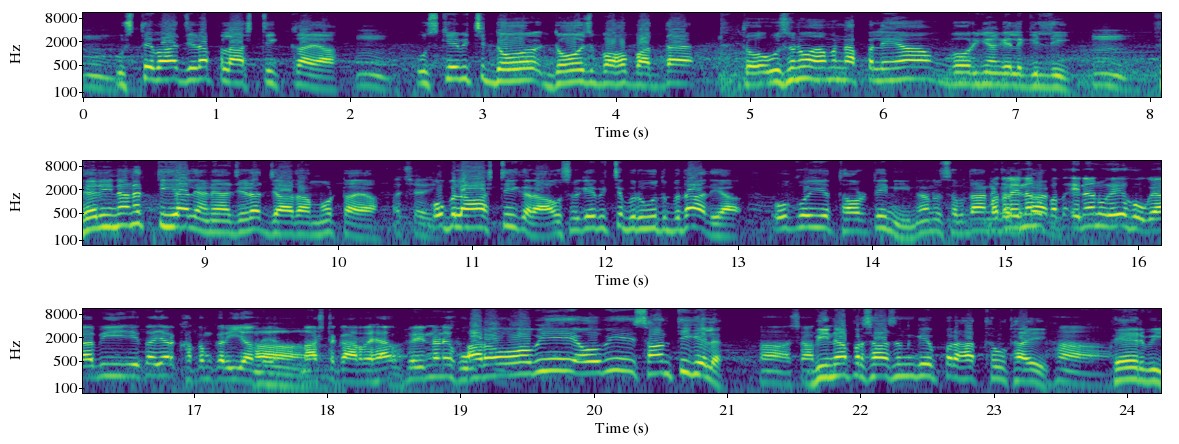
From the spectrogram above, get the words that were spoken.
ਹੂੰ। ਉਸ ਤੋਂ ਬਾਅਦ ਜਿਹੜਾ ਪਲਾਸਟਿਕ ਕਾ ਆ ਹੂੰ ਉਸਕੇ ਵਿੱਚ ਡੋ- ਡੋਜ਼ ਬਹੁਤ ਵੱਧ ਹੈ ਤੋ ਉਸ ਨੂੰ ਹਮ ਨੱਪ ਲਏ ਆ ਬੋਰੀਆਂ ਗਿਲ ਗਿੱਲੀ ਹੂੰ ਫਿਰ ਇਹਨਾਂ ਨੇ ਤੀਆ ਲੈਣਾ ਜਿਹੜਾ ਜ਼ਿਆਦਾ ਮੋਟਾ ਆ ਅੱਛਾ ਜੀ ਉਹ ਬਲਾਸਟ ਹੀ ਕਰਾ ਉਸਕੇ ਵਿੱਚ ਬਰੂਦ ਵਧਾ ਦਿਆ ਉਹ ਕੋਈ ਅਥਾਰਟੀ ਨਹੀਂ ਇਹਨਾਂ ਨੂੰ ਸੰਵਿਧਾਨਿਕ ਮਤਲਬ ਇਹਨਾਂ ਨੂੰ ਅਧਿਕਾਰ ਪਤਾ ਇਹਨਾਂ ਨੂੰ ਇਹ ਹੋ ਗਿਆ ਵੀ ਇਹ ਤਾਂ ਯਾਰ ਖਤਮ ਕਰੀ ਜਾਂਦੇ ਆ ਹਾਂ। ਨਸ਼ਟ ਕਰ ਰਿਹਾ ਫਿਰ ਇਹਨਾਂ ਨੇ और ਹੋਰ वो भी वो भी शांति गिल ਹਾਂ ਸ਼ਾਂਤੀ बिना प्रशासन के ऊपर हाथ उठाए ਹਾਂ फिर भी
